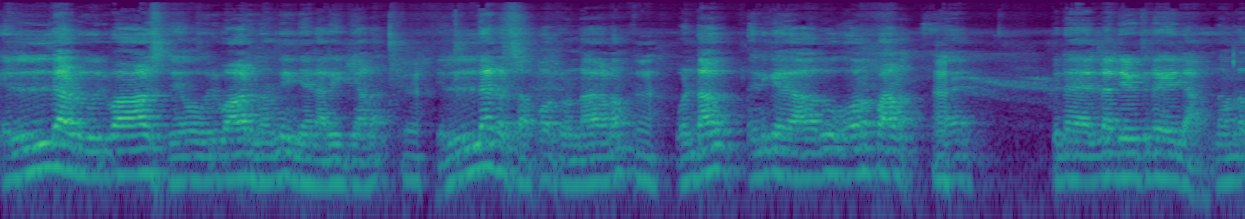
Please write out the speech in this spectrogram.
എല്ലാവരും ഒരുപാട് സ്നേഹം ഒരുപാട് നന്ദി ഞാൻ അറിയിക്കുകയാണ്. എല്ലാവരുടെ സപ്പോർട്ട് ഉണ്ടാകണം. ഉണ്ടാകും എനിക്ക് അത് ഉറപ്പാണ്. പിന്നെ എല്ലാം ദൈവത്തിന്റെ കയ്യിലാണ് നമ്മുടെ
